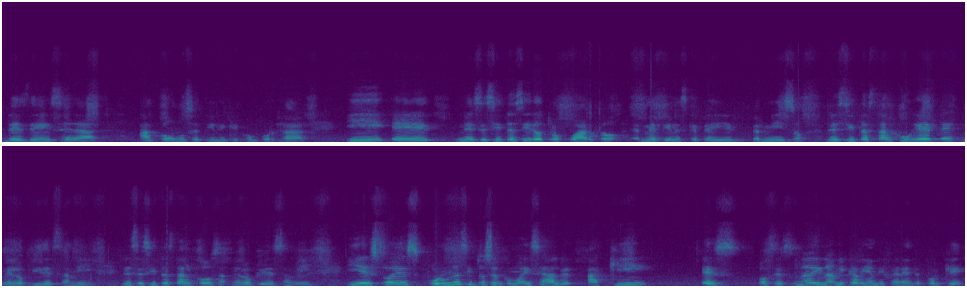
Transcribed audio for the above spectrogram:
desde esa edad a cómo se tiene que comportar. Y eh, necesitas ir a otro cuarto, me tienes que pedir permiso. Necesitas tal juguete, me lo pides a mí. Necesitas tal cosa, me lo pides a mí. Y esto es por una situación, como dice Albert, aquí es o sea, es una dinámica bien diferente porque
